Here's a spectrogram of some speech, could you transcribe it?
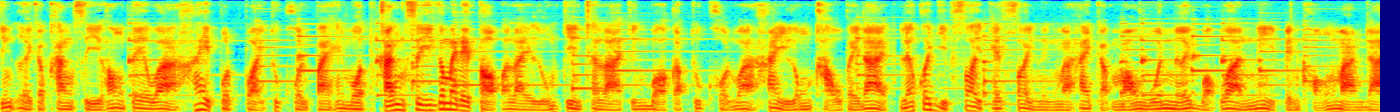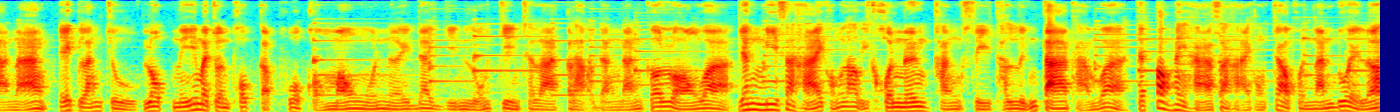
จึงเอ่ยกับคังซีฮ่องเต้ว่าให้ปลดปล่อยทุกคนไปให้หมด คังซีก็ไม่ได้ตอบอะไรหลวงจีนฉลาจึงบอกกับทุกคนว่าให้ลงเขาไปได้ แล้วก็หยิบสร้อยเพชรสร้อยหนึ่งมาให้กับเมาง้วนเนยบอกว่านี่เป็นของมารดานาง เอกลังจู หลบหนีมาจนพบกับพวกของเมาง้วนเนยได้ยินหลวงจีนฉลากล่าวดังนั้นก็ลองว่ายังมีสหายของเราอีกคนนึงคังซีถลึงตาถามว่าจะต้องให้หาสหายของเจ้าคนนั้นด้วยเหรอ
